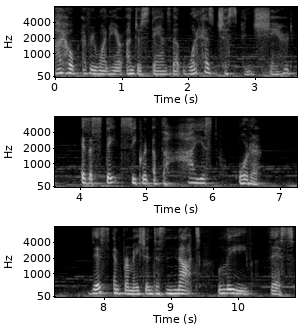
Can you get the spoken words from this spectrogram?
I hope everyone here understands that what has just been shared is a state secret of the highest order. This information does not leave this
